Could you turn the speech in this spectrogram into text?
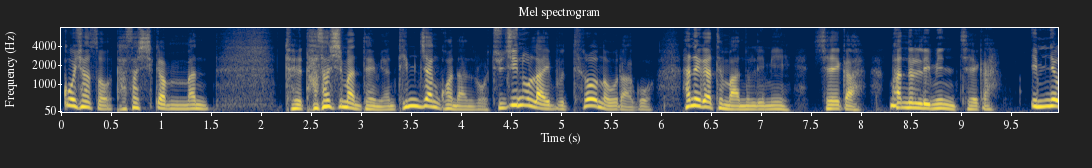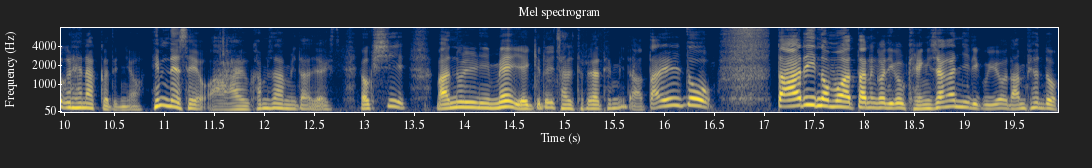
꼬셔서 5시간만 돼, 5시만 되면 팀장 권한으로 주진우 라이브 틀어놓으라고 하늘 같은 마눌님이 제가 마눌님인 제가 입력을 해놨거든요. 힘내세요. 아유, 감사합니다. 역시 마눌님의 얘기를 잘 들어야 됩니다. 딸도, 딸이 넘어왔다는 건 이거 굉장한 일이고요. 남편도,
